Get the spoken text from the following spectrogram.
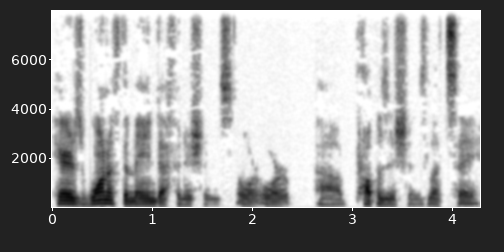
here's one of the main definitions or, or uh, propositions, let's say.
